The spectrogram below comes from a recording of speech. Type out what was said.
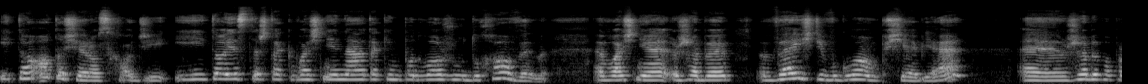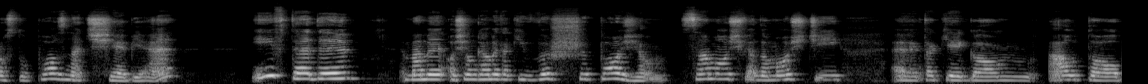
I to o to się rozchodzi. I to jest też tak właśnie na takim podłożu duchowym, e, właśnie, żeby wejść w głąb siebie, e, żeby po prostu poznać siebie i wtedy mamy, osiągamy taki wyższy poziom samoświadomości, e, takiego mm, auto,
